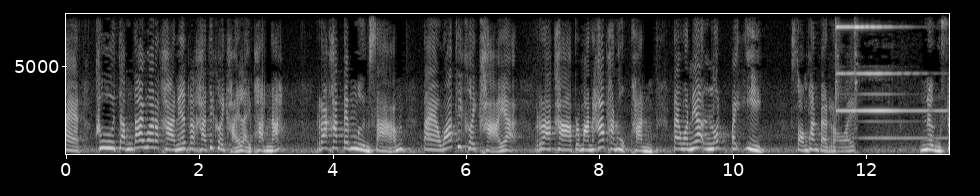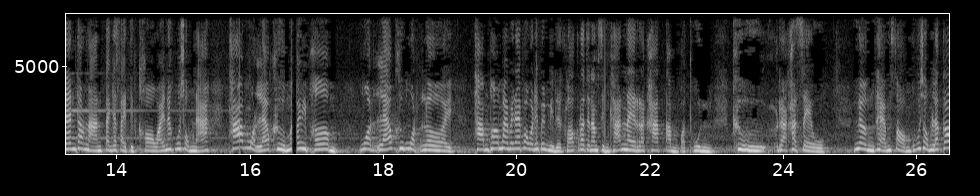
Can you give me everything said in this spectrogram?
2,008 คือจำได้ว่าราคาเนี้ยราคาที่เคยขายหลายพันนะ ราคาเต็มหมื่นสาม แต่ว่าที่เคยขายอะราคาประมาณ 5,000-6,000 แต่วันนี้ลดไปอีก 2,800หนึ่งเส้นเท่านั้น แต่จะใส่ติดคอไว้นะผู้ชมนะ ถ้าหมดแล้วคือไม่มีเพิ่ม หมดแล้วคือหมดเลยทำเพิ่มให้ไม่ได้เพราะวันนี้เป็นบีเดอร์คล็อกเราจะนำสินค้าในราคาต่ำกว่าทุน คือราคาเซลล์หนึ่งแถมสองคุณผู้ชม แล้วก็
